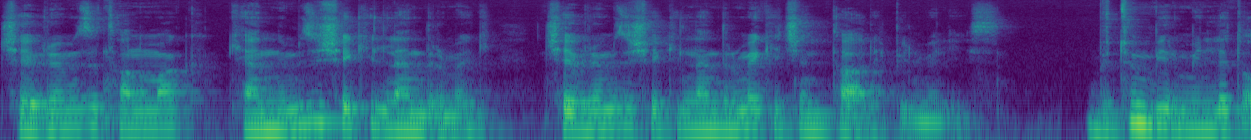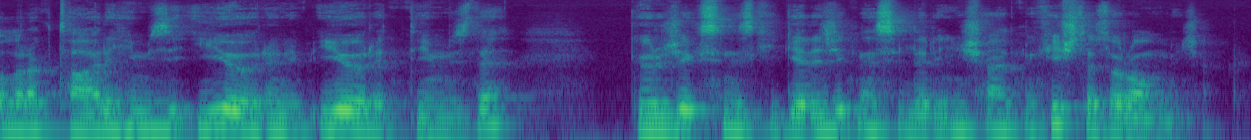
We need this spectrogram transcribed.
çevremizi tanımak, kendimizi şekillendirmek, çevremizi şekillendirmek için tarih bilmeliyiz. Bütün bir millet olarak tarihimizi iyi öğrenip iyi öğrettiğimizde göreceksiniz ki gelecek nesilleri inşa etmek hiç de zor olmayacak.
